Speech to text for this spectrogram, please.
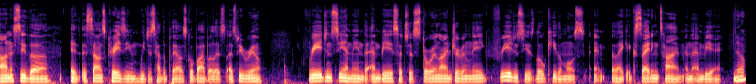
honestly the it, it sounds crazy. We just had the playoffs go by but let's let's be real. Free agency i mean the nba is such a storyline driven league. Free agency is low-key the most um, like exciting time in the nba Yep.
